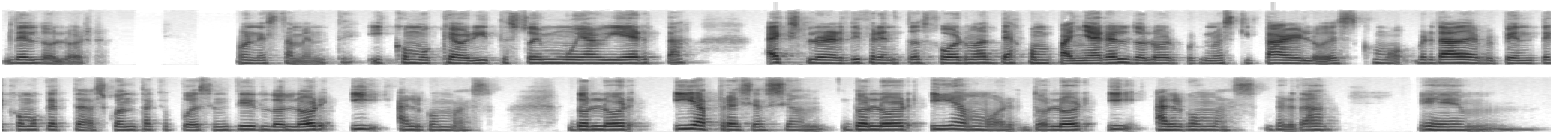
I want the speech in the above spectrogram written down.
del dolor honestamente. Y como que ahorita estoy muy abierta a explorar diferentes formas de acompañar el dolor, porque no es quitarlo, es como, ¿verdad? De repente como que te das cuenta que puedes sentir dolor y algo más. Dolor y apreciación, dolor y amor, dolor y algo más, ¿verdad? Em,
